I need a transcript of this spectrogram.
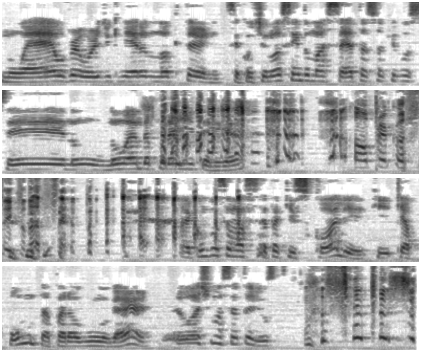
Não é overworld que nem era no Nocturne. Você continua sendo uma seta, só que você não, não anda por aí, tá ligado? Olha o preconceito da seta. Aí como você é uma seta que escolhe, que, que aponta para algum lugar, eu acho uma seta justa. seta justa.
